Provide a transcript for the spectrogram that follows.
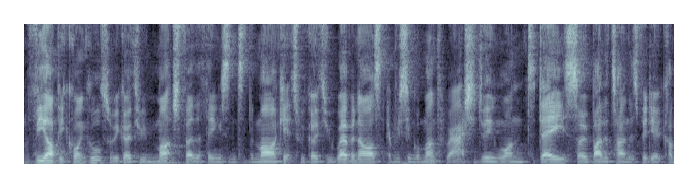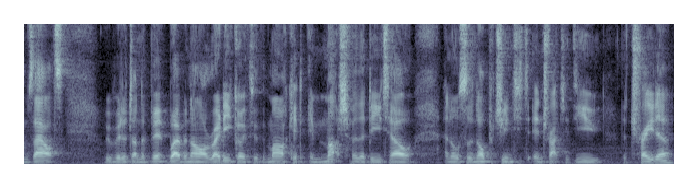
VIP coin call. So we go through much further things into the markets. We go through webinars every single month. We're actually doing one today. So by the time this video comes out, we would have done a webinar already going through the market in much further detail and also an opportunity to interact with you, the trader,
